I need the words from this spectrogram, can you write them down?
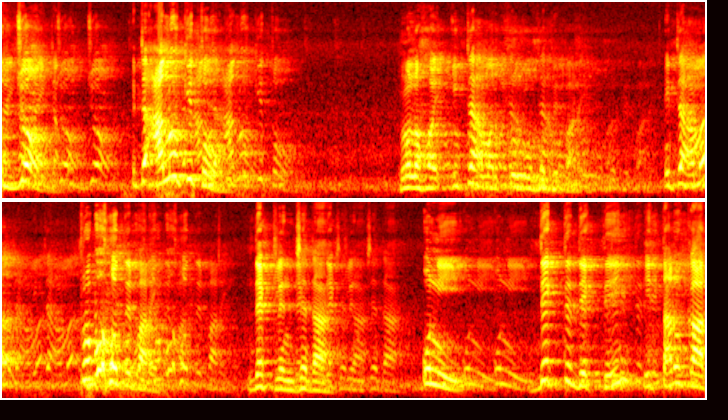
উজ্জ্বল, এটা আলোকিত আলোকিত। মনে হয় এটা আমার প্রভু হতে পারে। এটা আমার প্রভু হতে পারে। দেখলেন যে না উনি দেখতে দেখতে এই তারকার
